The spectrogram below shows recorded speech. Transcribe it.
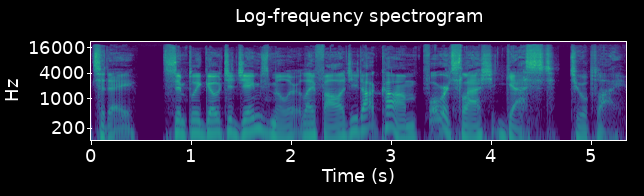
today. Simply go to jamesmillerlifeology.com forward slash guest to apply.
